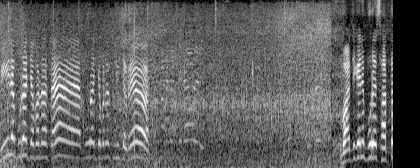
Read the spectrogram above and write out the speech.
ਮੀਂਹ ਦਾ ਪੂਰਾ ਜ਼ਬਰਦਸਤ ਹੈ ਪੂਰਾ ਜ਼ਬਰਦਸਤ ਮੀਂਹ ਚੱਲ ਰਿਹਾ। ਵੱਜ ਗਏ ਨੇ ਪੂਰੇ 7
